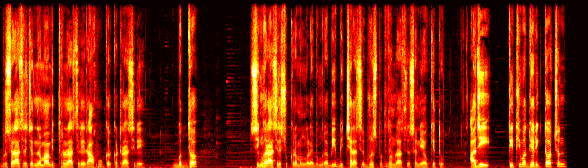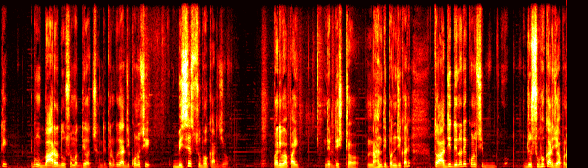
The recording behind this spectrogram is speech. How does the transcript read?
वृष राशि चंद्रमा मिथुन राशि राहु कर्कट राशि बुद्ध सिंह राशि शुक्र मंगल एवं रवि बिच्छा राशि बृहस्पति धनुराशि शनि ଆଉ କେତୁ ଆଜି ତିଥି ମଧ୍ୟ ରିକ୍ତ ଅଛନ୍ତି ଏବଂ ବାର ଦୋଷ ମଧ୍ୟ विशेष शुभ कार्य करने ବିଶେଷ ଶୁଭ କାର୍ଯ୍ୟ କରିବା ପାଇଁ ନିର୍ଦ୍ଦିଷ୍ଟ ନାହାନ୍ତି ପଞ୍ଜିକାରେ जो ଶୁଭ କାର୍ଯ୍ୟ ଆପଣ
